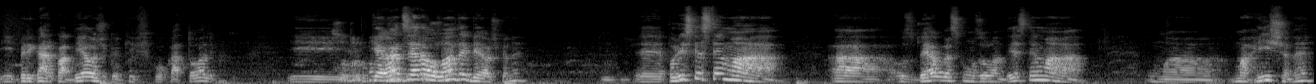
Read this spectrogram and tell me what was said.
e brigaram com a Bélgica, que ficou católica. E, porque antes era Holanda e Bélgica, né? Uhum. É, por isso que eles têm uma a, os belgas com os holandeses têm uma, uma, uma rixa, né?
